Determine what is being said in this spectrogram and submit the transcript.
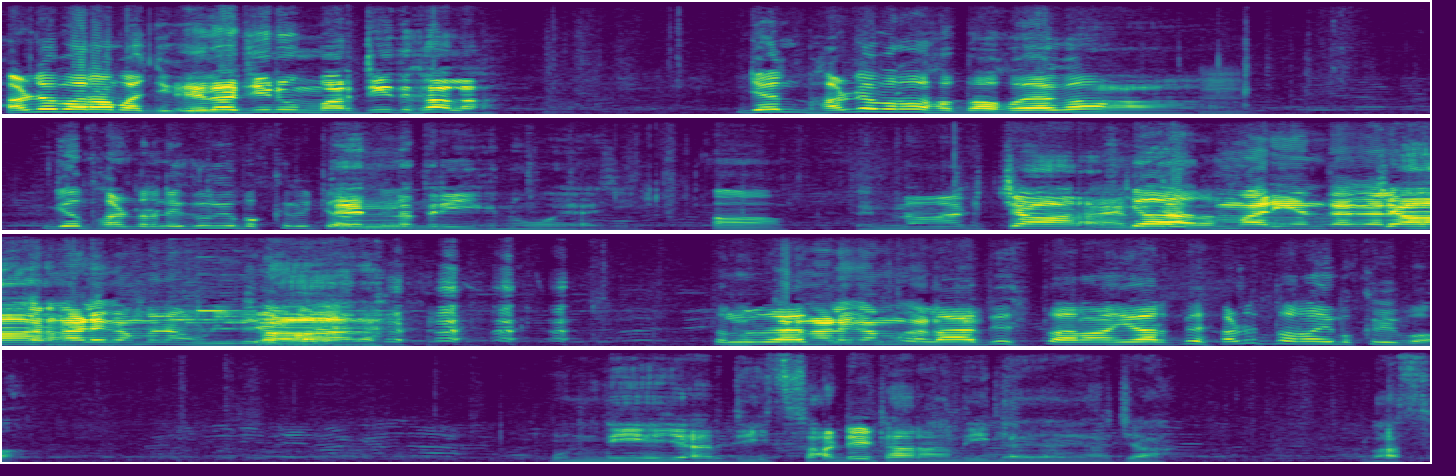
ਸਾਢੇ 12 ਵੱਜ ਗਏ। ਇਹਦਾ ਜਿਹਨੂੰ ਮਰਜ਼ੀ ਦਿਖਾ ਲਾ। ਜੇ ਸਾਢੇ 12 ਸੌਦਾ ਹੋਇਆਗਾ ਹਾਂ। ਜੇ ਫੰਡਰ ਨਿਕਲ ਗਈ ਬੱਕਰੀ ਚੱਲ 3 ਤਰੀਕ ਨੂੰ ਹੋਇਆ ਜੀ। ਹਾਂ। ਤਿੰਨਾਂ ਵਿੱਚ 4 ਆ। ਚਾਰ ਮਾਰੀ ਜਾਂਦਾ ਗੱਲ ਕਰਨ ਵਾਲੇ ਕੰਮ ਤਾਂ ਹੋਣੀ ਕਰੀ ਚਾਰ ਤੈਨੂੰ ਲੈ ਲਾ ਦੇ 17000 ਰੁਪਏ ਸਾਢੇ 17 ਦੀ ਬੱਕਰੀ ਪਾ। 19000 ਦੀ 18.5 ਦੀ ਲੈ ਜਾ ਯਾਰ ਜਾ। ਬਸ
